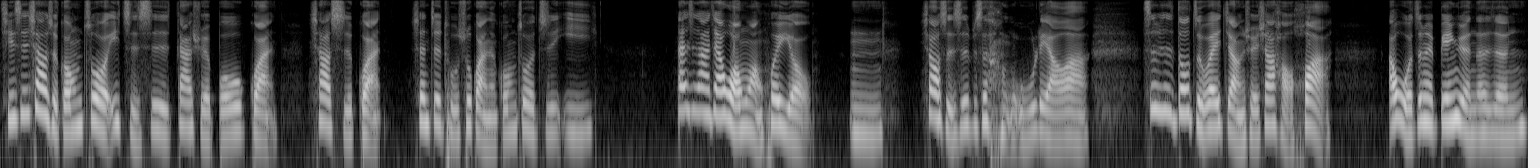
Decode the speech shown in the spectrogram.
其实校史工作一直是大学博物馆、校史馆甚至图书馆的工作之一，但是大家往往会有嗯。校史是不是很无聊啊？是不是都只会讲学校好话？而、啊、我这么边缘的人，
